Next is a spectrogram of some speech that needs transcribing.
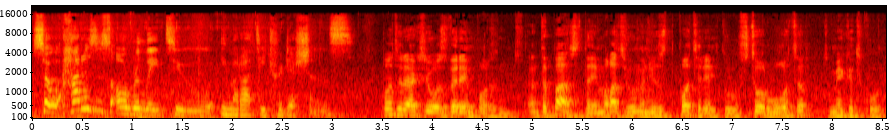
so, how does this all relate to Emirati traditions? Pottery actually was very important. In the past, the Emirati women used pottery to store water to make it cool.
